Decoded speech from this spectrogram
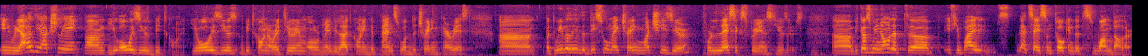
In reality, actually, um, you always use Bitcoin. You always use Bitcoin or Ethereum or maybe Litecoin. It depends what the trading pair is. Uh, but we believe that this will make trading much easier for less experienced users. Uh, because we know that uh, if you buy, let's say, some token that's $1,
